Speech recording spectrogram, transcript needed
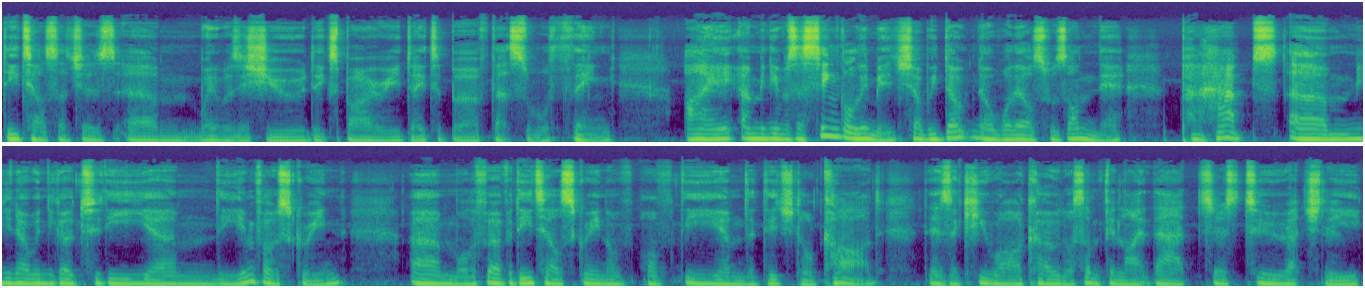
details such as um, when it was issued, expiry, date of birth, that sort of thing. I I mean it was a single image, so we don't know what else was on there perhaps um, you know when you go to the um, the info screen um, or the further details screen of of the um, the digital card, there's a QR code or something like that, just to actually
